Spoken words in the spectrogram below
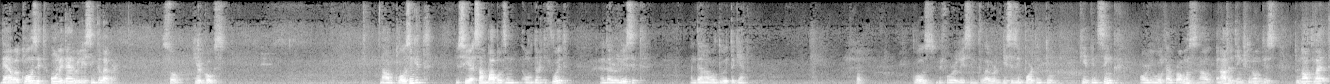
Then I will close it, only then releasing the lever. So here goes. Now I'm closing it. You see some bubbles and all dirty fluid and I release it and then I will do it again. Hop. Close before releasing the lever. This is important to keep in sync or you will have problems. Now another thing to note is to not let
